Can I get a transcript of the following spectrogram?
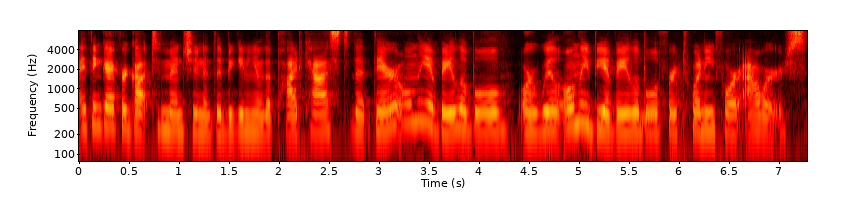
I think I forgot to mention at the beginning of the podcast that they're only available or will only be available for 24 hours.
